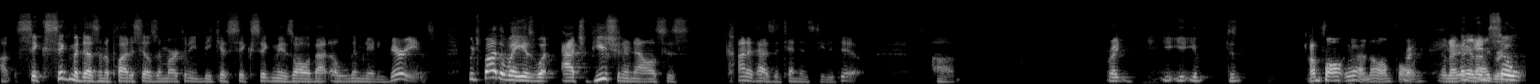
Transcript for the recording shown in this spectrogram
Uh, Six Sigma doesn't apply to sales and marketing because Six Sigma is all about eliminating variance, which, by the way, is what attribution analysis kind of has a tendency to do. Um, right? You, you, I'm following. Yeah, no, I'm following. Right. And, I, and, and, and so,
